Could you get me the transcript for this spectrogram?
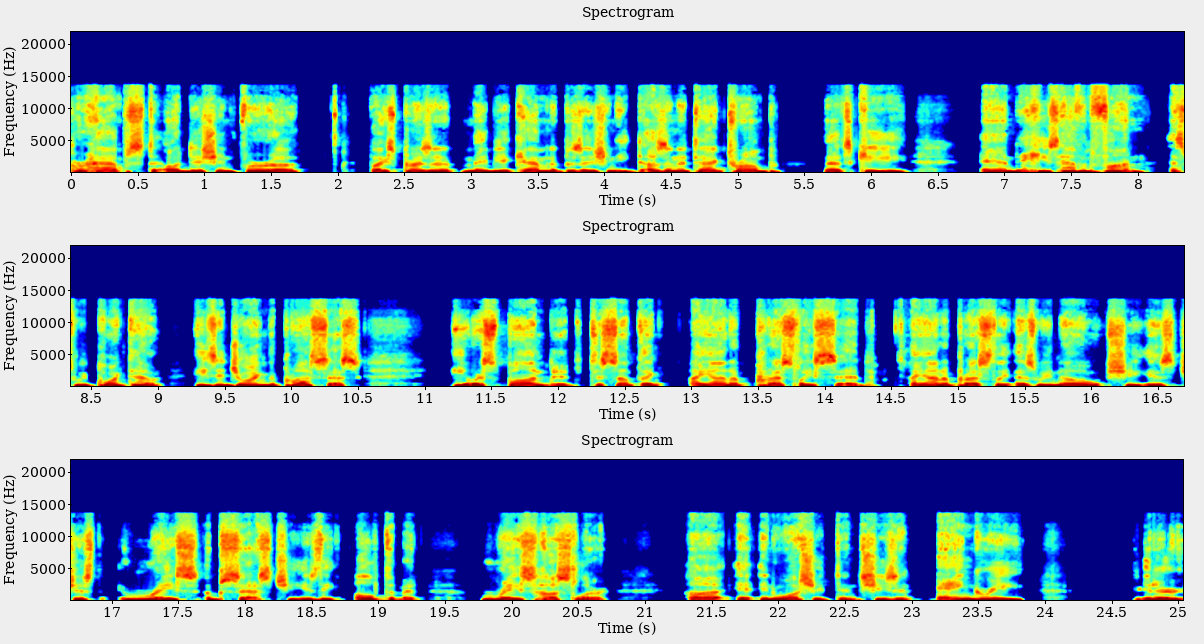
perhaps to audition for a vice president, maybe a cabinet position. He doesn't attack Trump. That's key. And he's having fun, as we point out. He's enjoying the process. He responded to something Ayanna Pressley said. Ayanna Pressley, as we know, she is just race obsessed. She is the ultimate race hustler uh, in Washington. She's an angry, bitter,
